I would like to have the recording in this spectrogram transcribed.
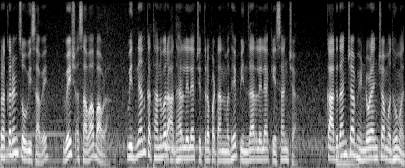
प्रकरण चोवीसावे वेश असावा बावळा. विज्ञान कथांवर आधारलेल्या चित्रपटांमध्ये पिंजारलेल्या केसांच्या कागदांच्या भेंडोळ्यांच्या मधोमध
